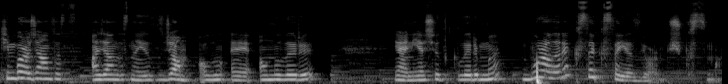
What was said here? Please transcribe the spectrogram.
Kimbor ajandası, ajandasına yazacağım e, anıları yani yaşadıklarımı buralara kısa kısa yazıyorum şu kısma.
